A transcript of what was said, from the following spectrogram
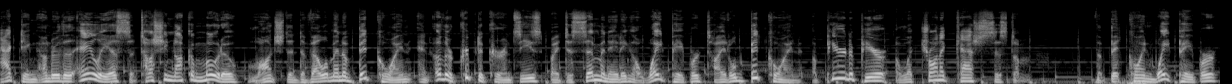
acting under the alias Satoshi Nakamoto launched the development of Bitcoin and other cryptocurrencies by disseminating a white paper titled Bitcoin, a peer-to-peer electronic cash system. The Bitcoin white paper,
